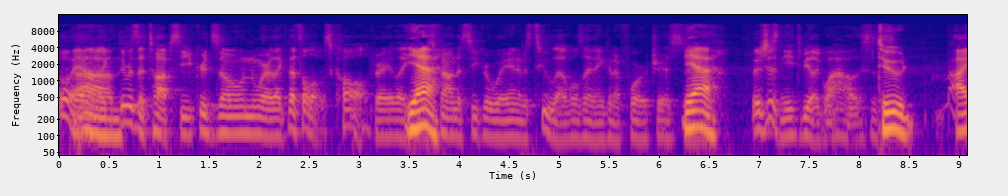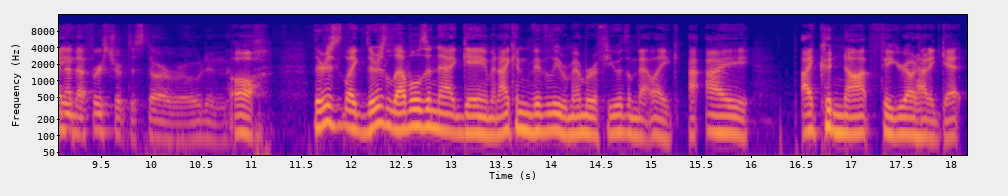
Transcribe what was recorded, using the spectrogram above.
Oh yeah, Um, like there was a top secret zone where like that's all it was called, right? Like Yeah. you just found a secret way, and it was two levels, I think, in a fortress. Yeah, but it's just neat to be like, wow, this is dude, I And then that first trip to Star Road, and oh there's like there's levels in that game and i can vividly remember a few of them that like i i, I could not figure out how to get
